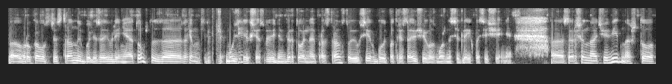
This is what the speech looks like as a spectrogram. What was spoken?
э, в руководстве страны были заявления о том, что за, за тем в музеях сейчас мы видим виртуальное пространство, и у всех будут потрясающие возможности для их посещения. Э, совершенно очевидно, что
